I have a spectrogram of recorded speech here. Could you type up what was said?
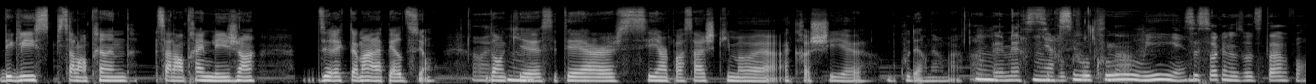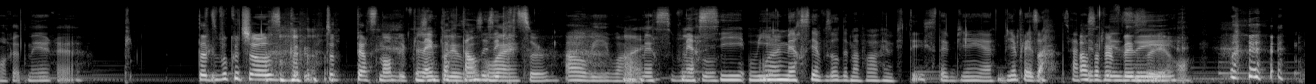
d'églises, puis ça l'entraîne, ça l'entraîne les gens directement à la perdition. Ouais. Donc, Mhm. euh, c'était un, c'est un passage qui m'a euh, accroché euh, beaucoup dernièrement. Ah, ben, merci, Merci beaucoup, oui. C'est sûr que nos auditeurs vont retenir. Euh, T'as dit beaucoup de choses, toutes pertinentes, les plus L'importance des. Ouais. Écritures. Ah oui, wow. Ouais. Merci beaucoup. Merci, oui. Ouais, merci à vous autres de m'avoir invité. C'était bien, bien plaisant. Ça, Ah, fait ça fait plaisir. plaisir.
